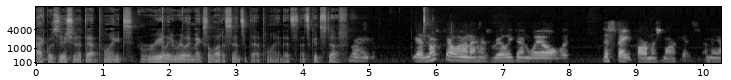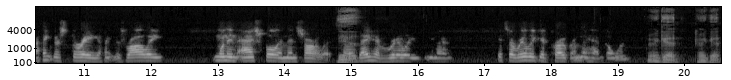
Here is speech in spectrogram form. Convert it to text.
acquisition at that point really really makes a lot of sense at that point. That's that's good stuff. Right. Yeah, North Carolina has really done well with the state farmers markets. I mean, I think there's three. I think there's Raleigh, one in Asheville, and then Charlotte. Yeah. So they have really, you know, it's a really good program they have going. Very good. Very good.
